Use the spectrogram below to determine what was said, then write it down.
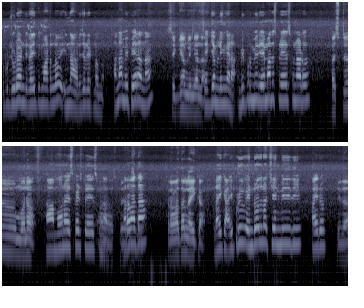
ఇప్పుడు చూడండి రైతు మాటల్లో ఇందా రిజల్ట్ ఎట్లా ఉందో. అన్న మీ సిగ్గం లింగన్న. సెగ్యం లింగన ఇప్పుడు మీరు ఏ మందు స్ప్రే చేసుకున్నాడు? ఫస్ట్ మొన. ఆ మోనోఎస్పేట్ స్ప్రే చేసుకున్నారు. తర్వాత? తర్వాత లైకా. లైకా. ఇప్పుడు ఎన్ని రోజుల చేను మీద ఇది? పైరు? ఇదా?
